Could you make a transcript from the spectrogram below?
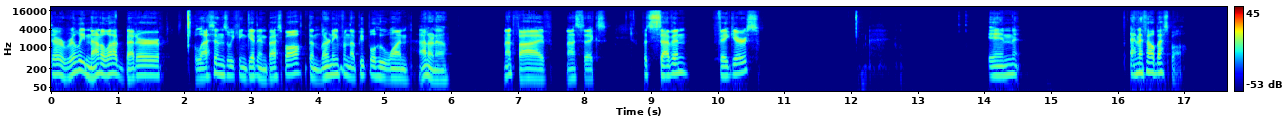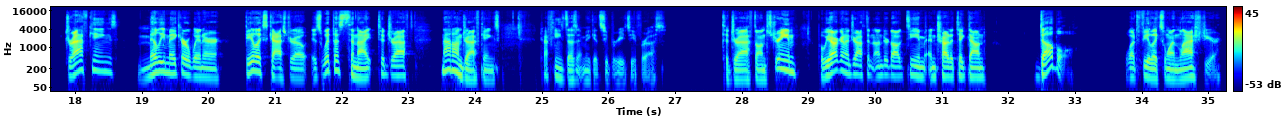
there are really not a lot better lessons we can get in best ball than learning from the people who won, I don't know, not five, not six, but seven figures in NFL best ball. DraftKings Milly Maker winner Felix Castro is with us tonight to draft, not on DraftKings. DraftKings doesn't make it super easy for us to draft on stream, but we are going to draft an underdog team and try to take down double what Felix won last year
